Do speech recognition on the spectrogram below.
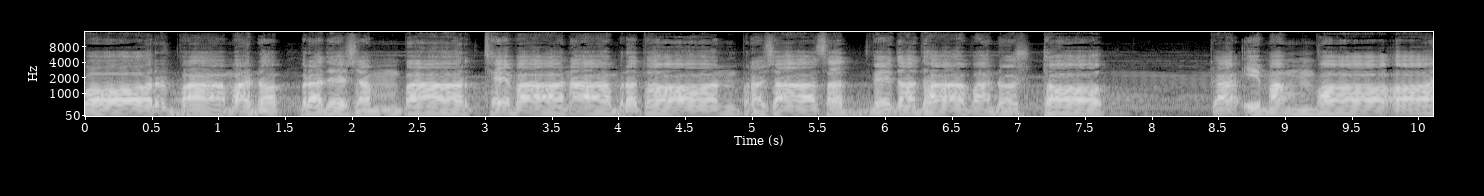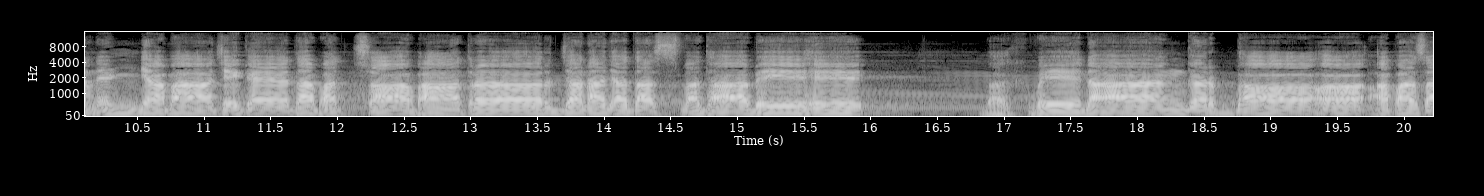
पूर्वामनुप्रदिशम् पार्थिवानामृतान् प्रशासद्विदधामनुष्ठो क इमम् वा निण्यमाचिकेतवत्सा स्वधाभिः बह्वीनाङ्गर्भो अपसामुपस्थान्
